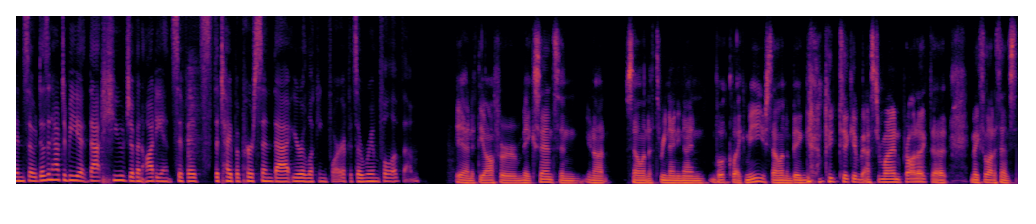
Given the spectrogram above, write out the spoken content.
and so it doesn't have to be a, that huge of an audience if it's the type of person that you're looking for. If it's a room full of them. Yeah, and if the offer makes sense and you're not selling a 399 book like me you're selling a big big ticket mastermind product that makes a lot of sense.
